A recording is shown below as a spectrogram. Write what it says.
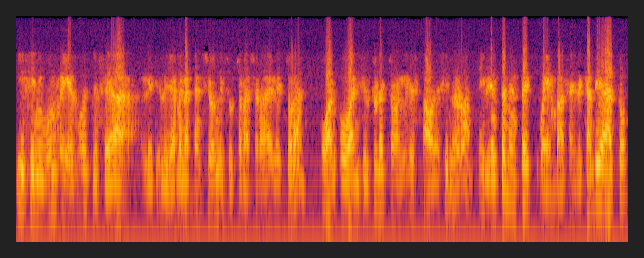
y sin ningún riesgo de que sea le, llame la atención el Instituto Nacional Electoral o al, o al Instituto Electoral del Estado de Sinaloa. Evidentemente, Cuen va a ser el candidato,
